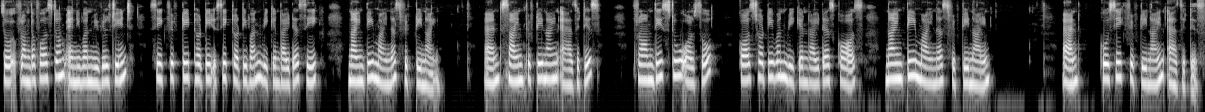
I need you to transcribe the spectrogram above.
So from the first term anyone we will change sec 50 30 sec 31 we can write as sec 90 minus 59 and sine 59 as it is. From these two also cos 31 we can write as cos 90 minus 59 and cosec 59 as it is.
